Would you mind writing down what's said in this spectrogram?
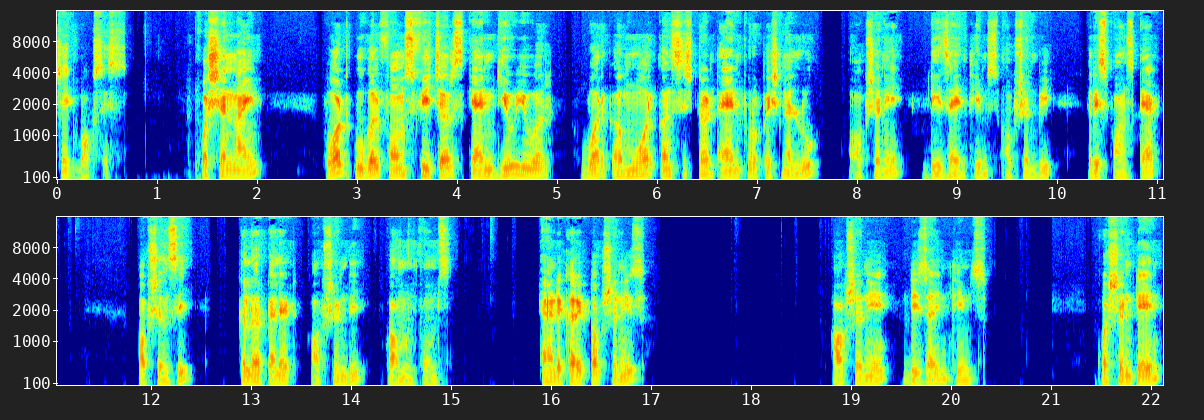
check boxes. Question 9 what Google Forms features can give your work a more consistent and professional look option A design themes option B response tab option c color palette option d common forms. And correct option is option a design themes. Question 10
